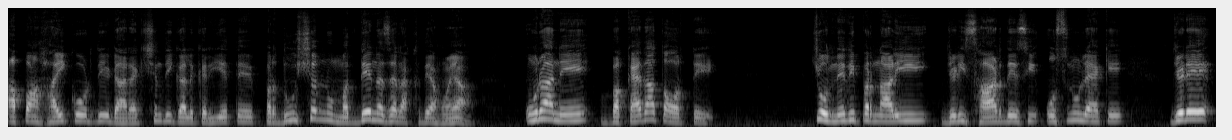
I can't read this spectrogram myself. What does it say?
ਆਪਾਂ ਹਾਈ ਕੋਰਟ ਦੀ ਡਾਇਰੈਕਸ਼ਨ ਦੀ ਗੱਲ ਕਰੀਏ ਤੇ ਪ੍ਰਦੂਸ਼ਣ ਨੂੰ ਮੱਦੇ ਨਜ਼ਰ ਰੱਖਦਿਆਂ ਹੋਇਆਂ ਉਹਨਾਂ ਨੇ ਬਕਾਇਦਾ ਤੌਰ ਤੇ ਝੋਨੇ ਦੀ ਪ੍ਰਣਾਲੀ ਜਿਹੜੀ ਸਾੜਦੇ ਸੀ, ਉਸ ਨੂੰ ਲੈ ਕੇ ਜਿਹੜੇ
